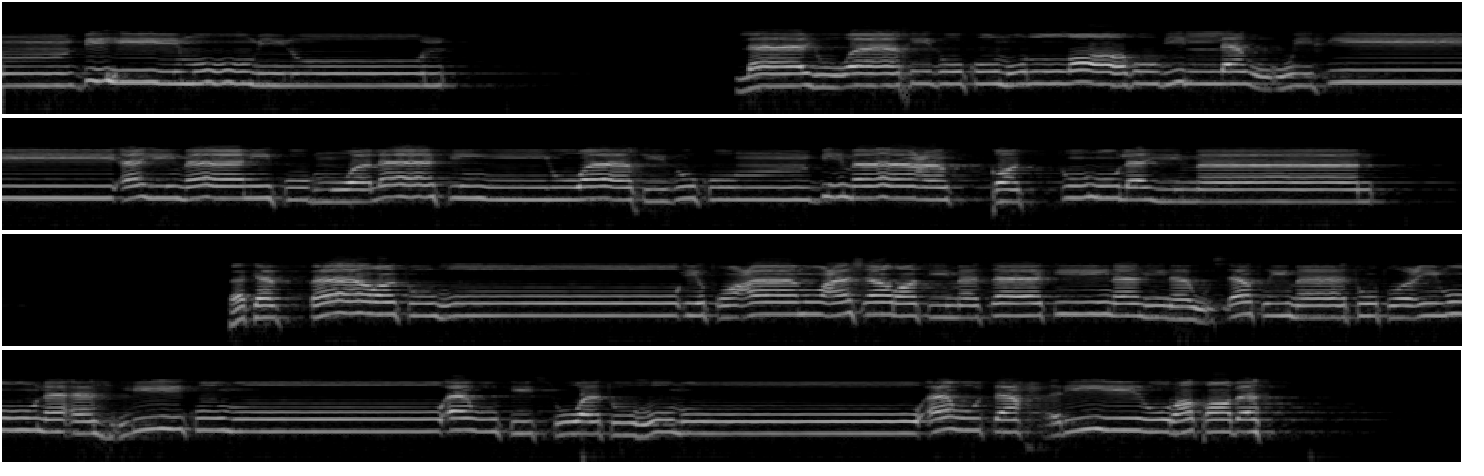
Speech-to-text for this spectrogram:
بِهِ مُؤْمِنُونَ لَا يُؤَاخِذُكُمُ اللَّهُ بِاللَّغْوِ فِي أَيْمَانِكُمْ وَلَٰكِن يُؤَاخِذُكُم بِمَا عَقَّدتُّمُ الْأَيْمَانَ ۖ فَكَفَّارَتُهُ إِطْعَامُ عَشَرَةِ مَسَاكِينَ مِنْ أَوْسَطِ مَا تُطْعِمُونَ أَهْلِيكُمْ أَوْ كِسْوَتُهُمْ أَوْ تَحْرِيرُ رَقَبَةٍ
